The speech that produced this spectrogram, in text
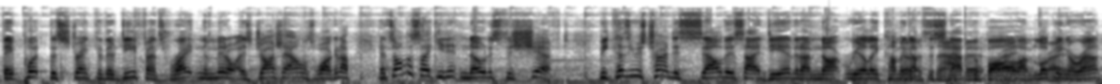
they put the strength of their defense right in the middle as Josh Allen's walking up and it's almost like he didn't notice the shift because he was trying to sell this idea that I'm not really coming up to snap snap, the ball Right, I'm looking right. around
